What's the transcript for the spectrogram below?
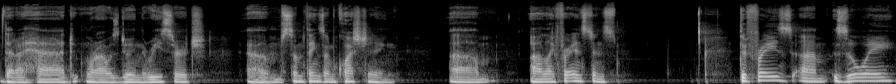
that I had when I was doing the research, um, some things I'm questioning. Um, uh, like, for instance, the phrase um, Zoe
